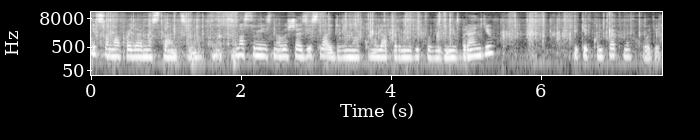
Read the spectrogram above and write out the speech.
І сама паяльна станція. Вона сумісна лише зі слайдовими акумуляторами відповідних брендів, які в комплект не входять.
